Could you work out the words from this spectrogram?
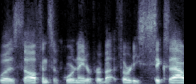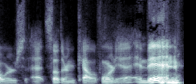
was the offensive coordinator for about 36 hours at Southern California. And then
